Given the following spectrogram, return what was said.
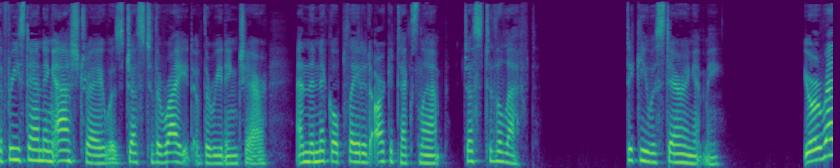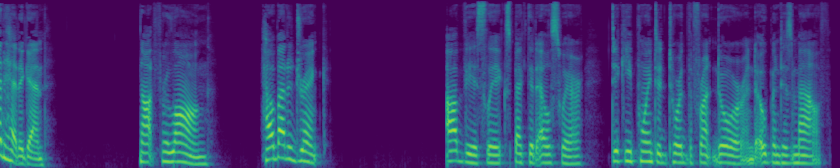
The freestanding ashtray was just to the right of the reading chair, and the nickel plated architect's lamp just to the left. Dicky was staring at me. You're a redhead again. Not for long. How about a drink? Obviously expected elsewhere, Dicky pointed toward the front door and opened his mouth.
